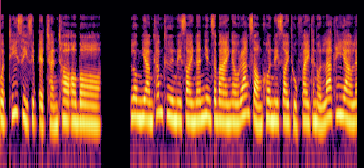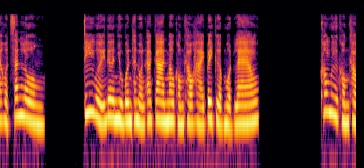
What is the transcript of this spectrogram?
บทที่ 41ฉันชออบอ ลมยามค่ำคืนในซอยนั้นเย็นสบายเงาร่างสองคนในซอยถูกไฟถนนลากให้ยาวและหดสั้นลง จี้เหวยเดินอยู่บนถนนอาการเมาของเขาหายไปเกือบหมดแล้ว ข้อมือของเขา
